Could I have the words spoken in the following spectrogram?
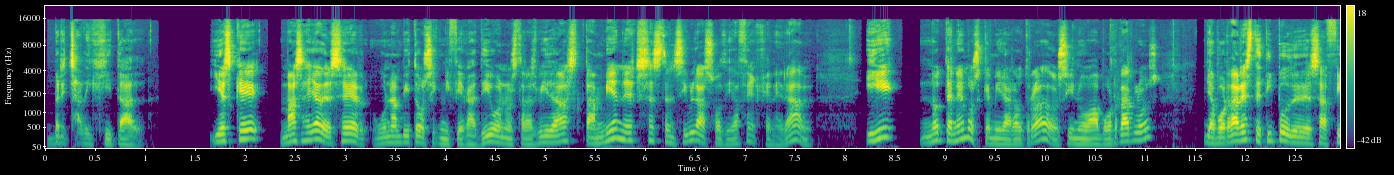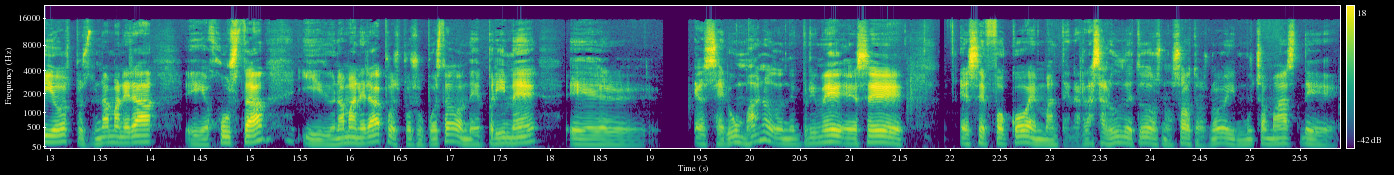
brecha digital. Y es que, más allá de ser un ámbito significativo en nuestras vidas, también es extensible a la sociedad en general. Y no tenemos que mirar a otro lado, sino abordarlos y abordar este tipo de desafíos pues de una manera eh, justa y de una manera pues por supuesto donde prime el ser humano donde prime ese ese foco en mantener la salud de todos nosotros ¿no? y mucho más de,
